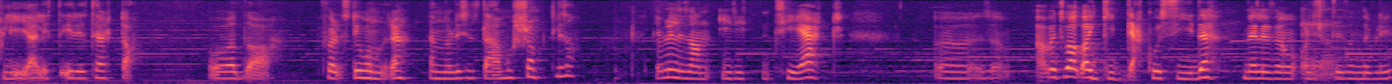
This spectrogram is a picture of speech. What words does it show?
blir jeg litt irritert, da. Og da føles det jo vondere enn når de syns det er morsomt, liksom. Jeg ble litt sånn irritert. Uh, så, ja, vet du hva, da gidder jeg ikke å si det. Det er liksom alltid sånn det blir.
